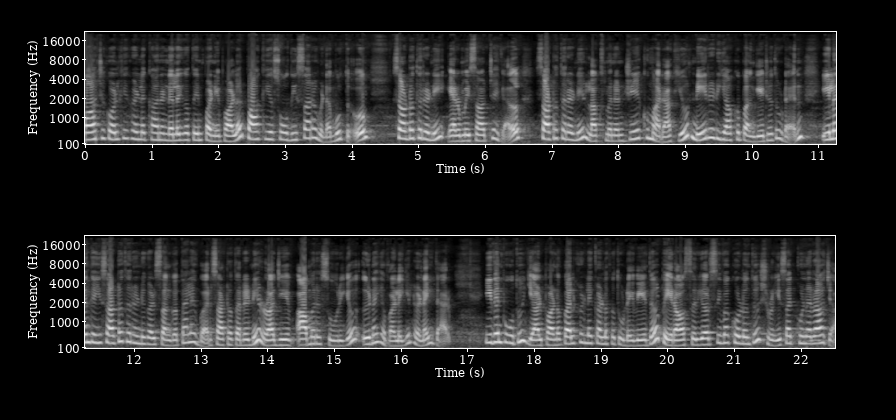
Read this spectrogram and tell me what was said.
மாற்றுக் கொள்கைகளுக்கான நிலையத்தின் பணிப்பாளர் பாக்கிய சோதி சரவணமுத்து சட்டத்தரணி எர்மிசா டெகல் சட்டத்தரணி லக்ஷ்மணன் ஜெயக்குமார் ஆகியோர் நேரடியாக பங்கேற்றதுடன் இலங்கை சட்டத்தரணிகள் சங்க தலைவர் சட்டத்தரணி ராஜீவ் அமரசூரிய இணைய வழியில் இணைந்தார். இதன்போது யாழ்ப்பாண பல்கலைக்கழக துணைவேந்தர் பேராசிரியர் சிவக்கொழுந்து ஸ்ரீ சத்குணராஜா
